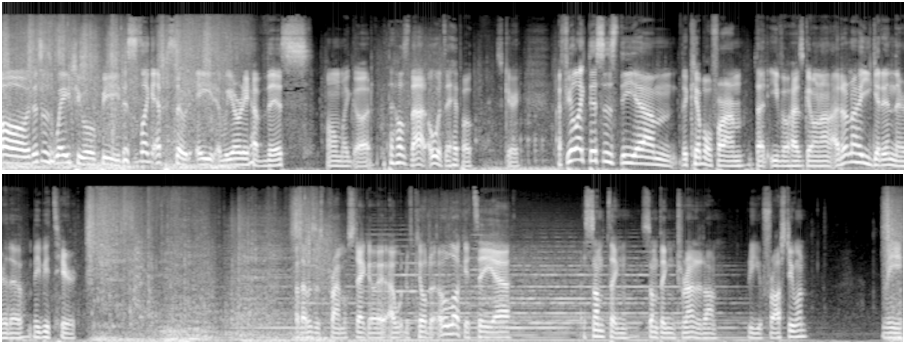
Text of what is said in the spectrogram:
Oh, this is way too OP. This is like episode 8 and we already have this. Oh my god. What the hell's that? Oh, it's a hippo. Scary. I feel like this is the um, the kibble farm that Evo has going on. I don't know how you get in there though. Maybe it's here. Oh, that was his primal stego. I, I would have killed it. Oh, look, it's a, uh, a something, something Pteranodon. What are you, frosty one? Let me,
